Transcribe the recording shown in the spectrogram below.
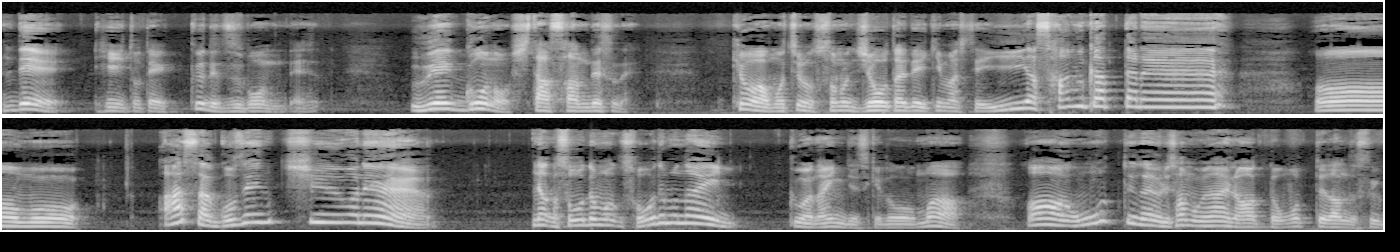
でヒートテックでズボンで上5の下3ですね。今日はもちろんその状態で行きまして、いや、寒かったねあーもう、朝、午前中はね、なんかそうでも、そうでもないくはないんですけど、まあ、ああ、思ってたより寒くないなって思ってたんですけど、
